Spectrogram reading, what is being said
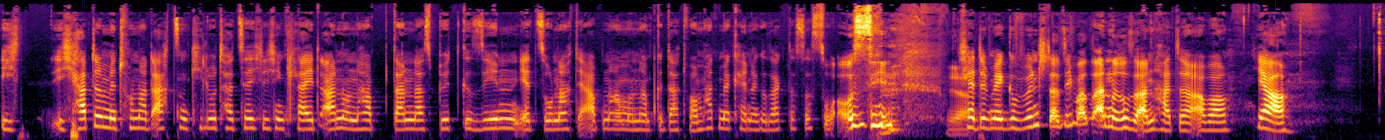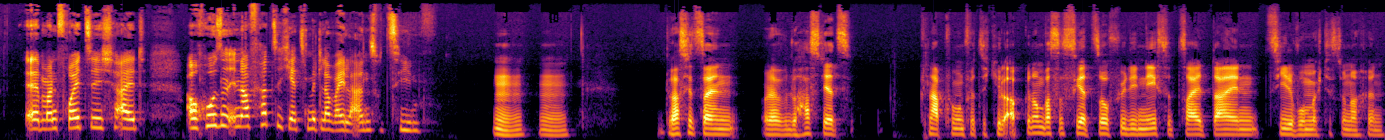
Ich, ich hatte mit 118 Kilo tatsächlich ein Kleid an und habe dann das Bild gesehen, jetzt so nach der Abnahme und habe gedacht, warum hat mir keiner gesagt, dass das so aussieht? Ja. Ich hätte mir gewünscht, dass ich was anderes anhatte, aber ja, äh, man freut sich halt auch Hosen in der 40 jetzt mittlerweile anzuziehen. Mhm, mh. Du hast jetzt dein, oder du hast jetzt knapp 45 Kilo abgenommen. Was ist jetzt so für die nächste Zeit dein Ziel? Wo möchtest du noch hin?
